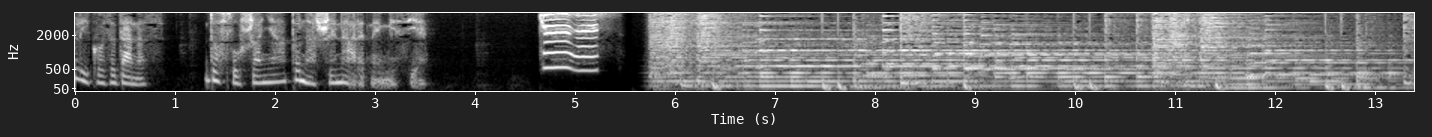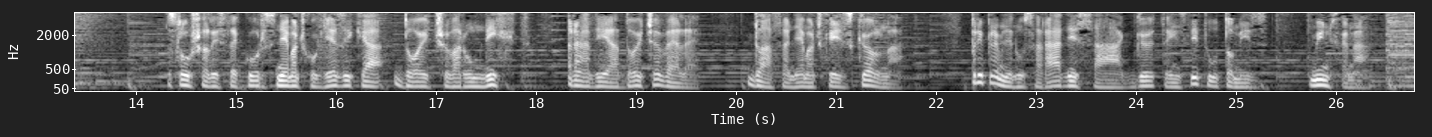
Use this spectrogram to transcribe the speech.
toliko za danas. Do slušanja do naše naredne emisije. Slušali ste kurs njemačkog jezika Deutsch warum nicht, radija Deutsche Welle, glasa Njemačke iz Kölna, pripremljen u saradnji sa Goethe institutom iz Münchena.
